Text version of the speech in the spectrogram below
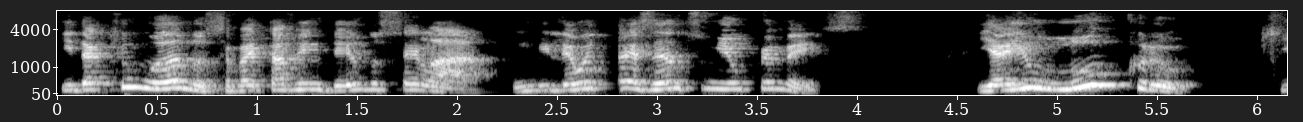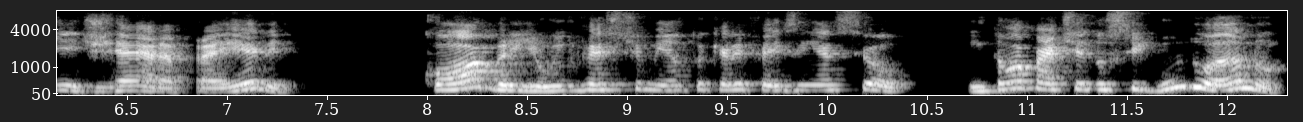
e daqui a um ano você vai estar vendendo, sei lá, 1 milhão e 300 mil por mês. E aí o lucro que gera para ele cobre o investimento que ele fez em SEO. Então, a partir do segundo ano,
